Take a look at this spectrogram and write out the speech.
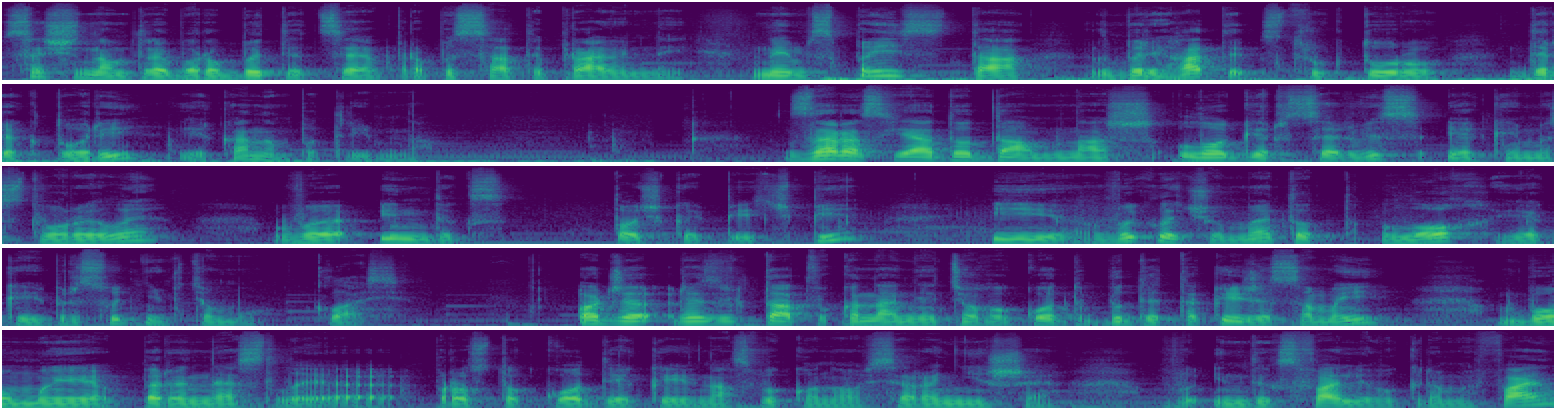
Все, що нам треба робити, це прописати правильний namespace та зберігати структуру директорії, яка нам потрібна. Зараз я додам наш логер сервіс, який ми створили в index.php і викличу метод log, який присутній в цьому класі. Отже, результат виконання цього коду буде такий же самий, бо ми перенесли просто код, який в нас виконувався раніше, в індекс файлі в окремий файл.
